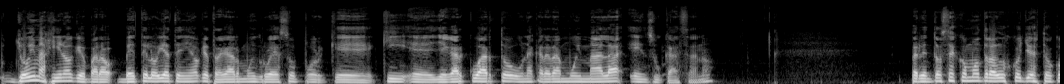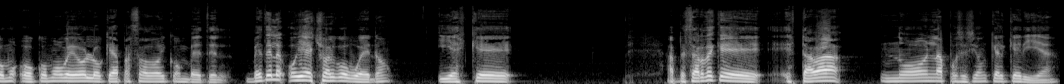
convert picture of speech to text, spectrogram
yo imagino que para Vettel hoy ha tenido que tragar muy grueso porque eh, llegar cuarto, una carrera muy mala en su casa, ¿no? Pero entonces, ¿cómo traduzco yo esto? ¿Cómo, ¿O cómo veo lo que ha pasado hoy con Vettel? Vettel hoy ha hecho algo bueno y es que, a pesar de que estaba no en la posición que él quería,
